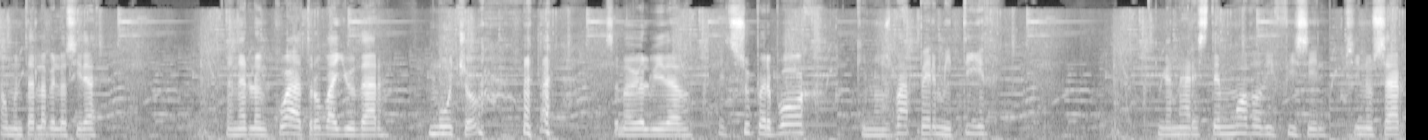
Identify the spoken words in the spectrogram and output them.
aumentar la velocidad. Tenerlo en 4 va a ayudar mucho. Se me había olvidado. El Super Bug que nos va a permitir ganar este modo difícil sin usar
